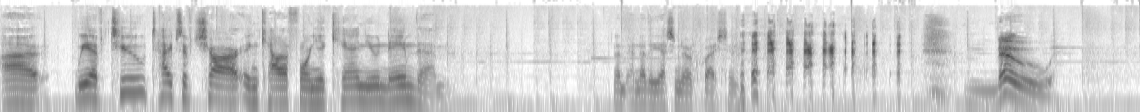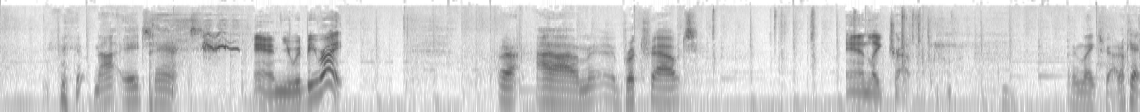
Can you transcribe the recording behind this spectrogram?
Uh, we have two types of char in California. Can you name them? Another yes or no question. No. Not a chance. And you would be right. Uh, um, brook trout And lake trout. and lake trout. Okay,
